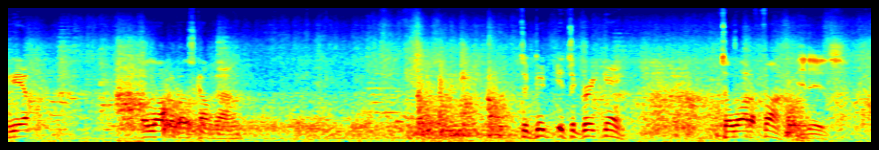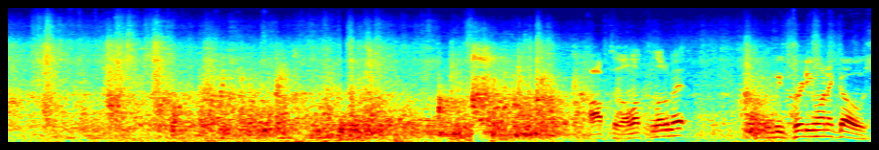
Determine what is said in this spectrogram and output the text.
Yep. A lot of us come down. It's a good. It's a great game. It's a lot of fun. It is. Off to the left a little bit. It'll be pretty when it goes.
